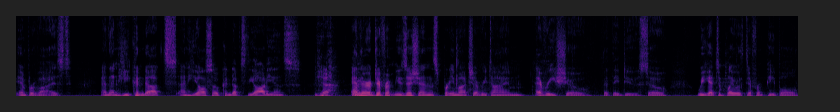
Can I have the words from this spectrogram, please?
improvised. And then he conducts, and he also conducts the audience Yeah. and there are different musicians pretty much every time every show that they do. So we get to play with different people.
